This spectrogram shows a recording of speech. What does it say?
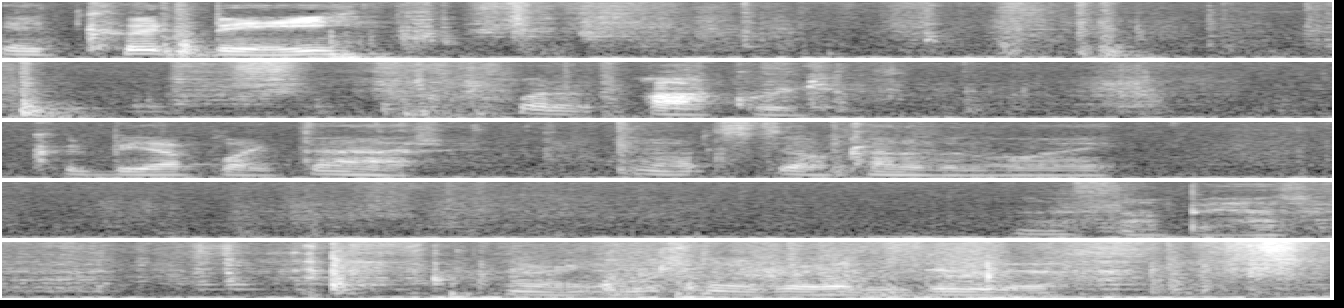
it could be. What an awkward. Could be up like that. That's still kind of in the way. That's not bad. All right, I'm just going to go ahead and do this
